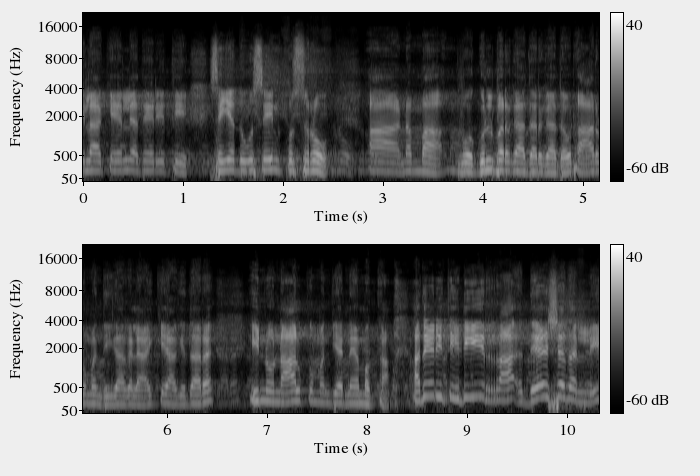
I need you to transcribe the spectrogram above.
ಇಲಾಖೆಯಲ್ಲಿ ಅದೇ ರೀತಿ ಸೈಯದ್ ಹುಸೇನ್ ಖುಸ್ರು ನಮ್ಮ ಗುಲ್ಬರ್ಗ ದರ್ಗಾದವರು ಆರು ಮಂದಿ ಈಗಾಗಲೇ ಆಯ್ಕೆಯಾಗಿದ್ದಾರೆ. ಇನ್ನು ನಾಲ್ಕು ಮಂದಿಯ ನೇಮಕ. ಅದೇ ರೀತಿ ಇಡೀ ರಾ, ದೇಶದಲ್ಲಿ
